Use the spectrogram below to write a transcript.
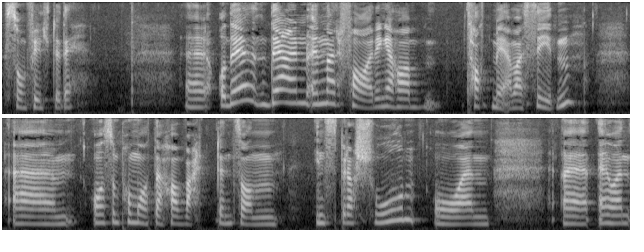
som fylte de. Eh, og det, det er en, erfaring jeg har tatt med meg siden. Um, og som på en måte har vært en sånn inspirasjon og en, uh, og en,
